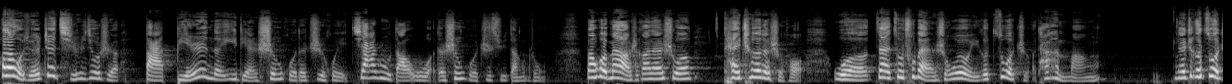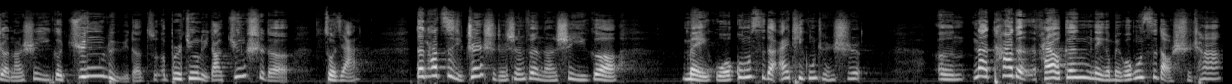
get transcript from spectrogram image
后来我觉得这其实就是把别人的一点生活的智慧加入到我的生活秩序当中。包括麦老师刚才说开车的时候，我在做出版的时候，我有一个作者，他很忙。那这个作者呢是一个军旅的作，不是军旅，叫军事的作家。但他自己真实的身份呢是一个美国公司的 IT 工程师。嗯，那他的还要跟那个美国公司倒时差。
